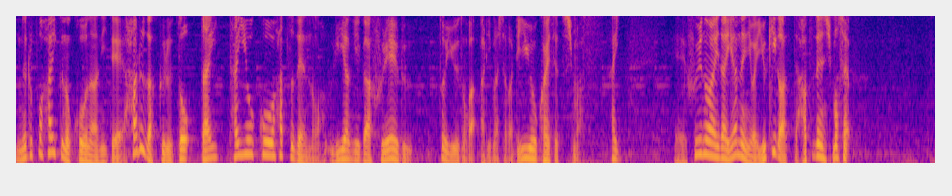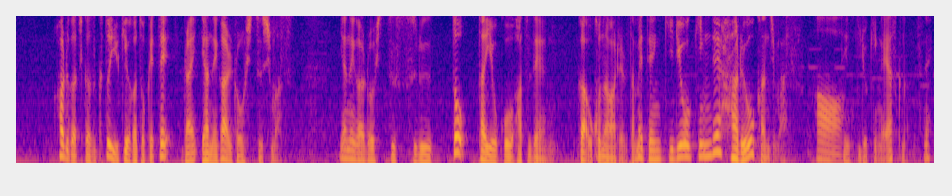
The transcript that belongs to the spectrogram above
ヌルポ俳句のコーナーにて春が来ると大太陽光発電の売り上げが増えるというのがありましたが理由を解説します、はい。えー冬の間屋根には雪があって発電しません。春が近づくと雪が溶けて来屋根が露出します屋根が露出すると太陽光発電が行われるため電気料金で春を感じます。は電気料金が安くなるんですね。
